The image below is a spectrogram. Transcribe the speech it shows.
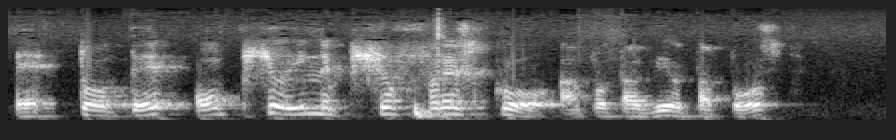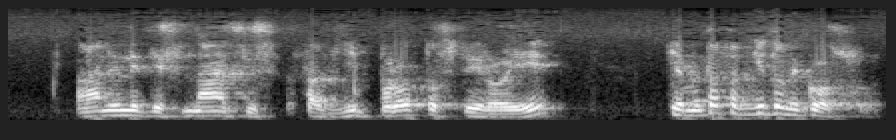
ε, τότε όποιο είναι πιο φρέσκο από τα δύο τα post, αν είναι της Νάνσης θα βγει πρώτος στη ροή και μετά θα βγει το δικό σου.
